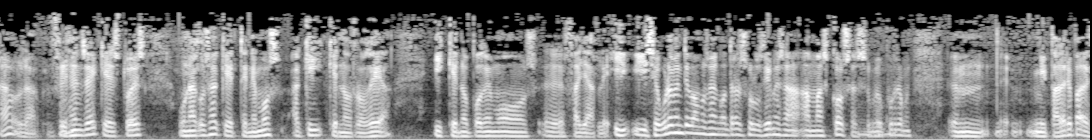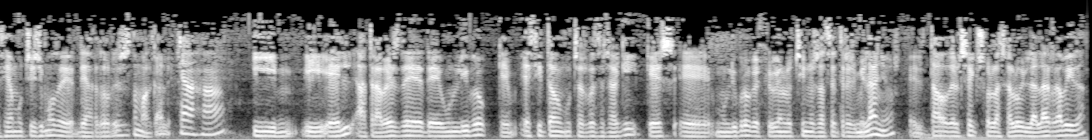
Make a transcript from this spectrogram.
Claro, o sea, fíjense que esto es una cosa que tenemos aquí, que nos rodea y que no podemos eh, fallarle. Y, seguramente vamos a encontrar soluciones a, más cosas. Se me ocurre. Em, mi padre padecía muchísimo de, ardores estomacales. Ajá. Y, él, a través de, un libro que he citado muchas veces aquí, que es eh, un libro que escribieron los chinos hace 3.000 años, El Tao del Sexo, la Salud y la Larga Vida,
